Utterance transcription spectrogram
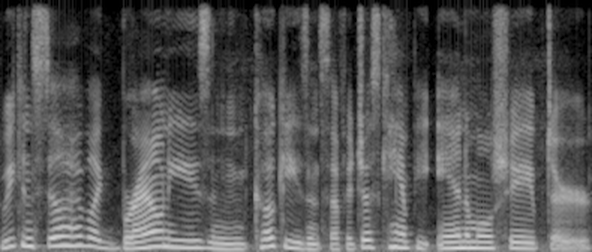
we can still have like brownies and cookies and stuff. It just can't be animal shaped or.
